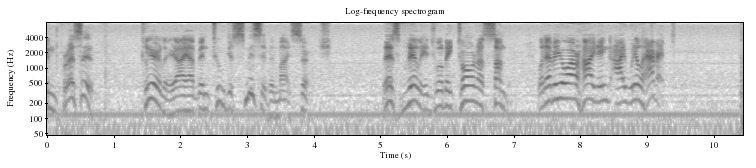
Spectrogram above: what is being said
Impressive. Clearly, I have been too dismissive in my search. This village will be torn asunder. Whatever you are hiding, I will have it. I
